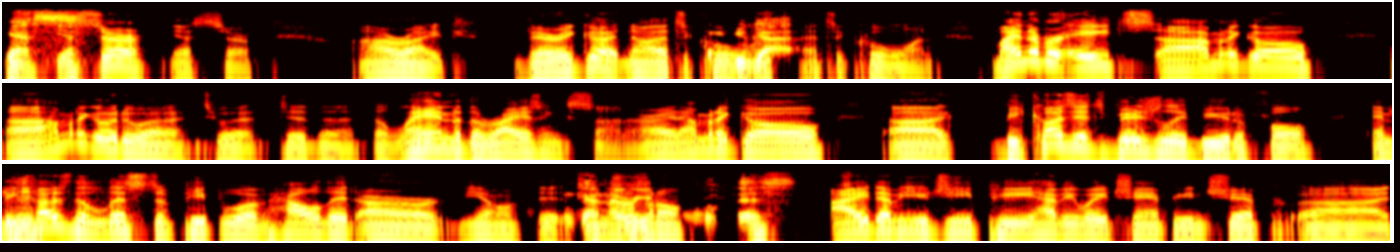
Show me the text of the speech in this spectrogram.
Yes. Yes, sir. Yes, sir. All right. Very good. No, that's a cool. you one. got? That's a cool one. My number eight. Uh, I'm gonna go. Uh, I'm gonna go to a to a to the the land of the rising sun. All right. I'm gonna go uh, because it's visually beautiful and Mhm. because the list of people who have held it are you know I think I know where you're phenomenal. this. IWGP Heavyweight Championship. Uh,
